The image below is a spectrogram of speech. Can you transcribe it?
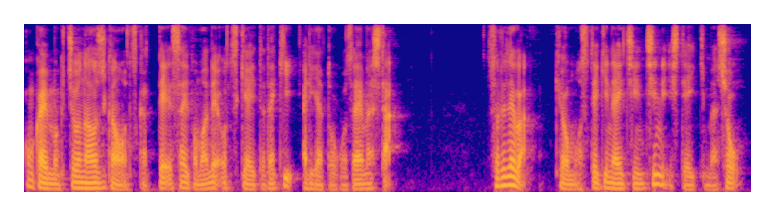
今回も貴重なお時間を使って最後までお付き合いいただきありがとうございました。それでは今日も素敵な一日にしていきましょう。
